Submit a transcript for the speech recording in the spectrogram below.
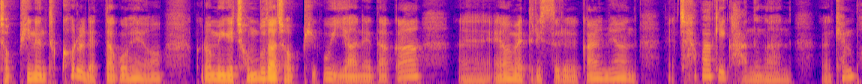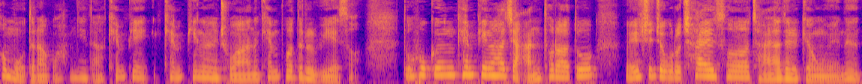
접히는 특허를 냈다고 해요. 그럼 이게 전부 다 접히고 이 안에다가 에, 에어 매트리스를 깔면 차박이 가능한 캠퍼 모드라고 합니다. 캠핑, 캠핑을 좋아하는 캠퍼들을 위해서 또 혹은 캠핑을 하지 않더라도 일시적으로 차에서 자야 될 경우에는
